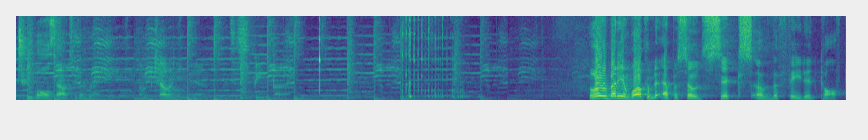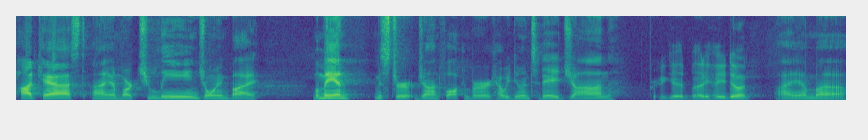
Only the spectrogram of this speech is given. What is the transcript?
two balls out to the right. I'm telling you, man, Hello, everybody, and welcome to episode six of the Faded Golf Podcast. I am Mark Chulin, joined by my man, Mr. John Falkenberg. How we doing today, John? Pretty good, buddy. How you doing? I am, uh,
